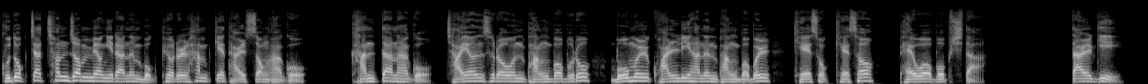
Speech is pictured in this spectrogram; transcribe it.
구독자 1000점명이라는 목표를 함께 달성하고 간단하고 자연스러운 방법으로 몸을 관리하는 방법을 계속해서 배워봅시다. 딸기,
